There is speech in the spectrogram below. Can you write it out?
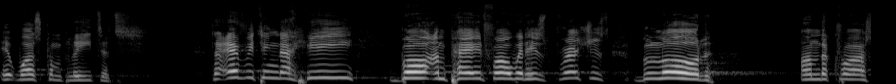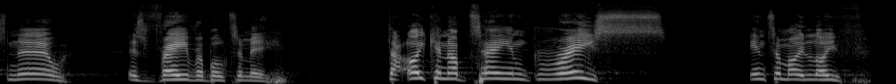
it was completed. That everything that he bought and paid for with his precious blood on the cross now is favorable to me. That I can obtain grace into my life.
